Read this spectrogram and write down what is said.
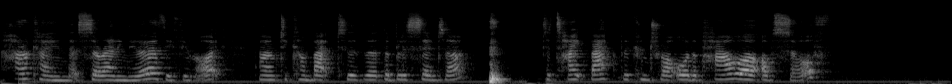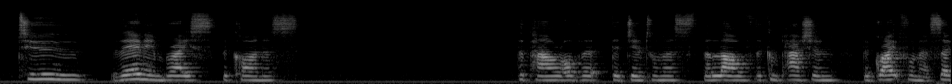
hurricane that's surrounding the earth if you like um, to come back to the, the bliss center to take back the control or the power of self to then embrace the kindness, the power of it, the gentleness, the love, the compassion, the gratefulness. So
